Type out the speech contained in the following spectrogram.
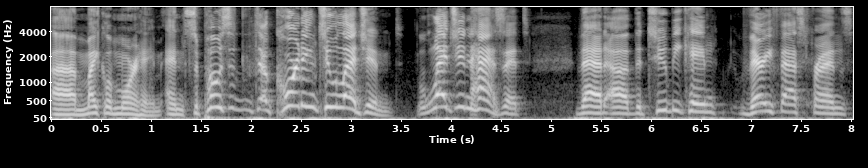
uh, Michael Morhaime, and supposedly, according to legend, legend has it that uh, the two became very fast friends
